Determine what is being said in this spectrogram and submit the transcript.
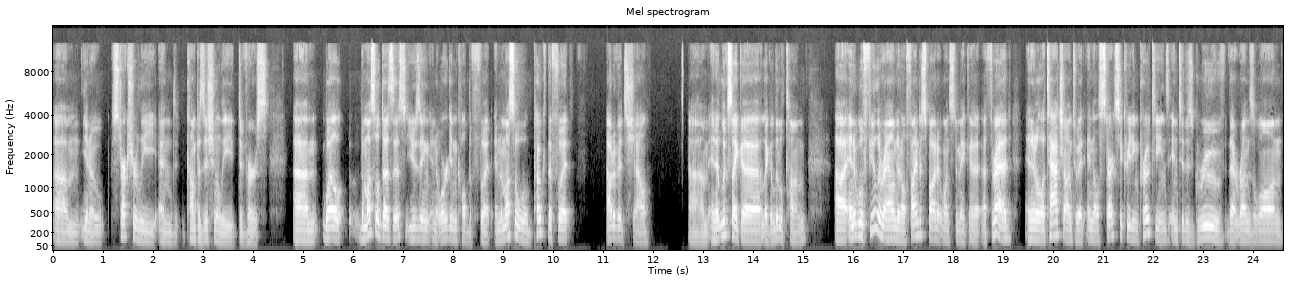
um, you know, structurally and compositionally diverse. Um, well, the mussel does this using an organ called the foot, and the mussel will poke the foot out of its shell, um, and it looks like a like a little tongue, uh, and it will feel around and it'll find a spot it wants to make a, a thread, and it'll attach onto it, and it'll start secreting proteins into this groove that runs along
